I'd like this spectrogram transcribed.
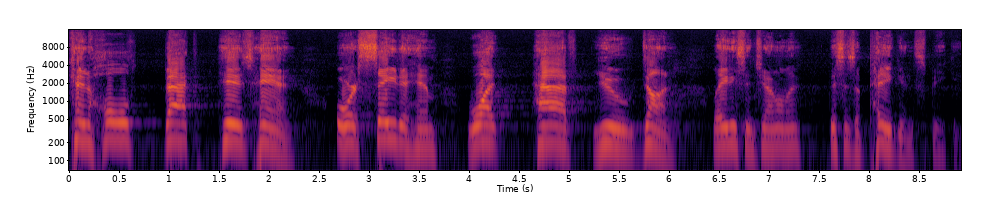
can hold back his hand or say to him, What have you done? Ladies and gentlemen, this is a pagan speaking.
